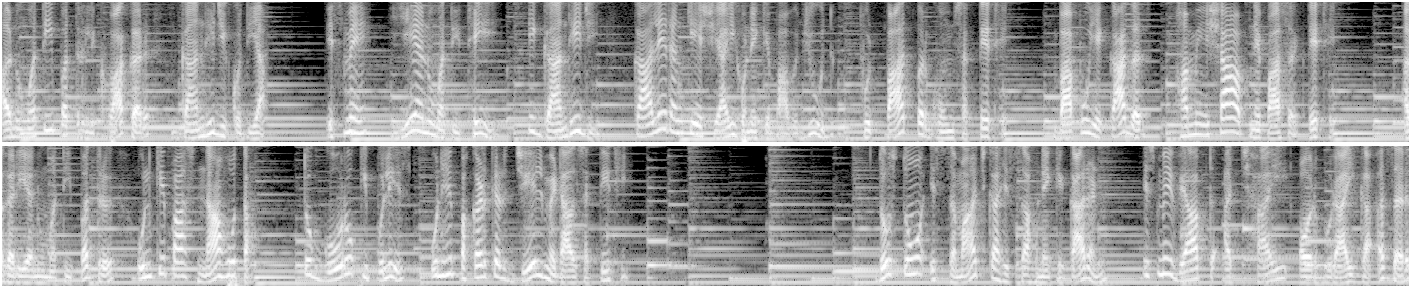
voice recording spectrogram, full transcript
अनुमति पत्र लिखवाकर गांधी जी को दिया। इसमें ये अनुमति थी कि गांधी जी काले रंग के एशियाई होने के बावजूद फुटपाथ पर घूम सकते थे। बापू ये कागज़ हमेशा अपने पास रखते थे। अगर ये अनुमति पत्र उनके पास ना होता तो गोरों की पुलिस उन्हें पकड़कर जेल में डाल सकती थी। दोस्तों, इस समाज का हिस्सा होने के कारण इसमें व्याप्त अच्छाई और बुराई का असर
